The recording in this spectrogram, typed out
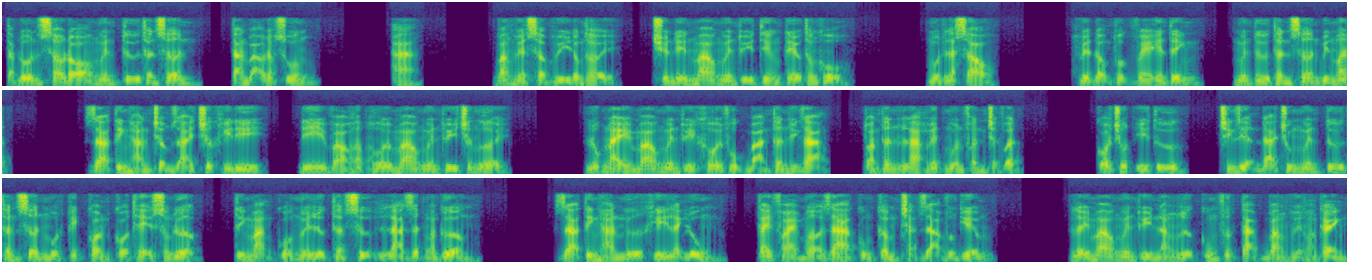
tạp đốn sau đó nguyên tử thần sơn tàn bạo đập xuống. A! Băng huyệt sập hủy đồng thời chuyển đến mao nguyên thủy tiếng kêu thống khổ. Một lát sau, huyệt động thuộc về yên tĩnh, nguyên tử thần sơn biến mất. Dạ tinh hàn chậm rãi trước khi đi đi vào hấp hối mao nguyên thủy trước người. Lúc này mao nguyên thủy khôi phục bản thân hình dạng, toàn thân là huyết muôn phần chật vật có chút ý tứ, chính diện đã trúng nguyên từ thần sơn một kích còn có thể sống được, tính mạng của ngươi lực thật sự là rất ngoan cường. Dạ tinh hàn ngữ khí lạnh lùng, tay phải mở ra cũng cầm chặt dạ vương kiếm. Lấy mao nguyên thủy năng lực cùng phức tạp băng huyệt hoàn cảnh,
